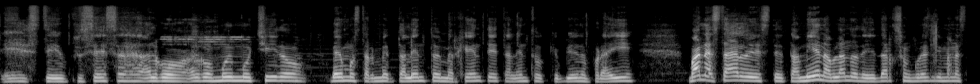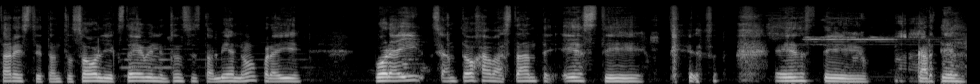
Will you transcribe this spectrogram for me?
este, pues es algo, algo muy, muy chido. Vemos talento emergente, talento que viene por ahí. Van a estar, este, también hablando de Dark Sun Wrestling, van a estar, este, tanto Soul y X-Devil, entonces también, ¿no? Por ahí, por ahí se antoja bastante este, este cartel.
